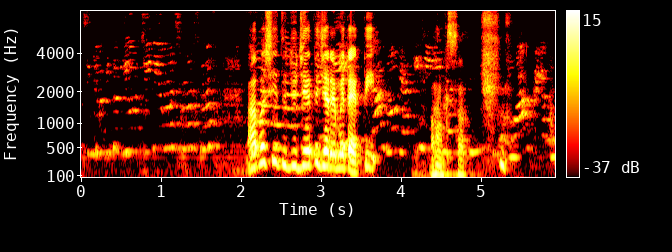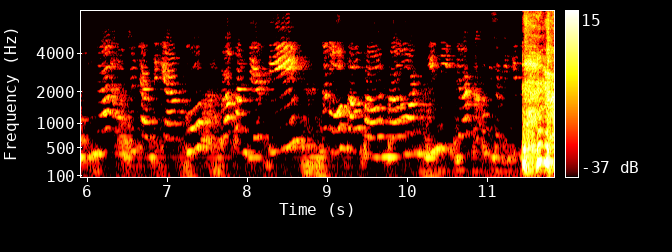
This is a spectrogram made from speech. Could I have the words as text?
Single gitu, gitu, ini, mas, mas, mas. Apa sih 7 jeti Jeremy Teti? Aduh, yang ini. Bangsat. Uang pegang bunga, lucu cantik ya aku, 8 jeti, terus sama balon-balon ini gas aku bisa bikin semuanya. Pokoknya untuk Pak Sultan, untuk Bu Sultan nih. Ya.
